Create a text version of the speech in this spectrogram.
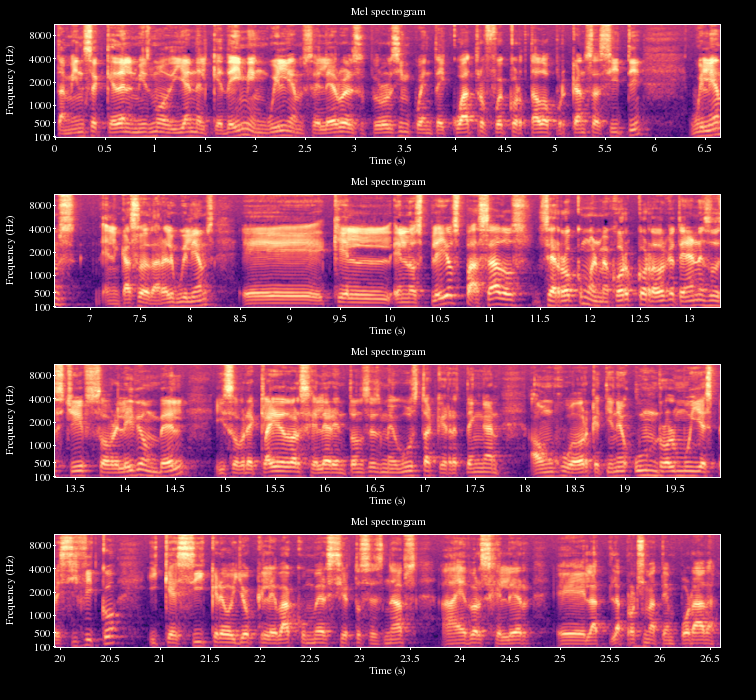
también se queda el mismo día en el que Damien Williams, el héroe del Super Bowl 54, fue cortado por Kansas City. Williams, en el caso de Darrell Williams, eh, que en los playoffs pasados cerró como el mejor corredor que tenían esos Chiefs sobre Le'Veon Bell y sobre Clyde Edwards Heller. Entonces me gusta que retengan a un jugador que tiene un rol muy específico y que sí creo yo que le va a comer ciertos snaps a Edwards Heller eh, la próxima temporada.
